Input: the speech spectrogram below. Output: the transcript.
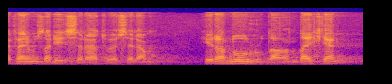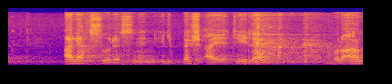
Efendimiz Aleyhisselatü Vesselam Hira Nur Dağı'ndayken Alak suresinin ilk beş ayetiyle Kur'an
